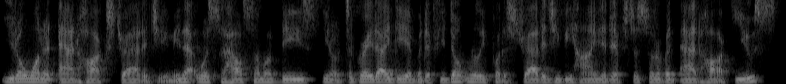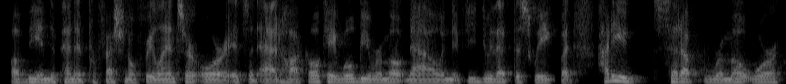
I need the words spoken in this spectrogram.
you don't want an ad hoc strategy. I mean, that was how some of these, you know, it's a great idea, but if you don't really put a strategy behind it, it's just sort of an ad hoc use of the independent professional freelancer, or it's an ad hoc, okay, we'll be remote now. And if you do that this week, but how do you set up remote work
